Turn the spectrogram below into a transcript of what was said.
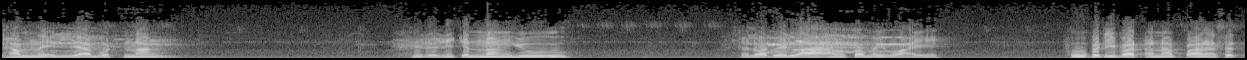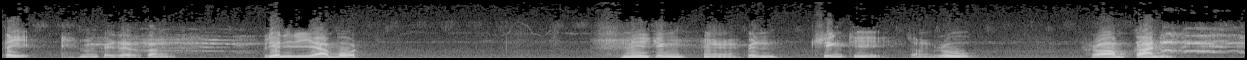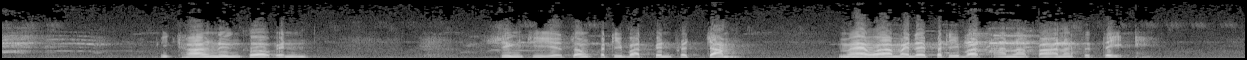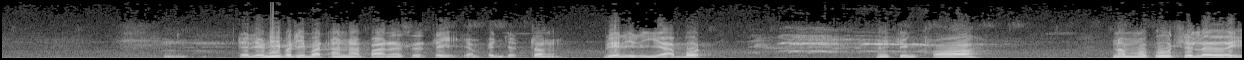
ทำในอริยาบทนั่ง แต่ที่จะนั่งอยู่ ตลอดเวลาก็ไม่ไหว ผู้ปฏิบัติอนาปานสติ มันก็จะต้องเปลี่ยนอิริยาบถนี่จึงเป็นสิ่งที่ต้องรู้พร้อมกัน อีกทางหนึ่งก็เป็น สิ่งที่จะต้องปฏิบัติเป็นประจำแม้ว่าไม่ได้ปฏิบัติอานาปานสติ แต่เดี๋ยวนี้ปฏิบัติอานาปานสติจำเป็นจะต้องเรียนอิริยาบถจึงขอนำมาพูดเสียเลย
